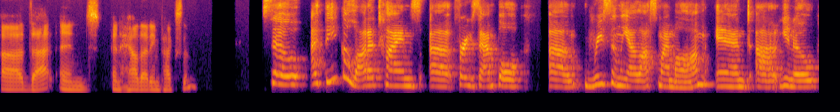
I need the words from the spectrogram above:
uh, that and and how that impacts them? So I think a lot of times, uh, for example, um, recently I lost my mom, and uh, you know,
